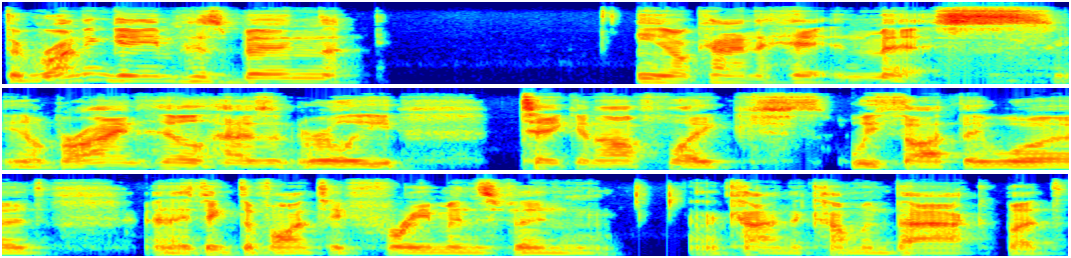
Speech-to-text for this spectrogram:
The running game has been you know, kind of hit and miss. You know, Brian Hill hasn't really taken off like we thought they would, and I think Devonta Freeman's been kind of coming back, but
